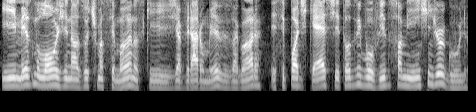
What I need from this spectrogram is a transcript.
E mesmo longe nas últimas semanas, que já viraram meses agora, esse podcast e todos envolvidos só me enchem de orgulho.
